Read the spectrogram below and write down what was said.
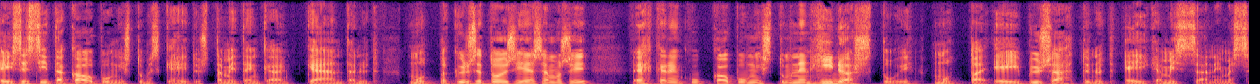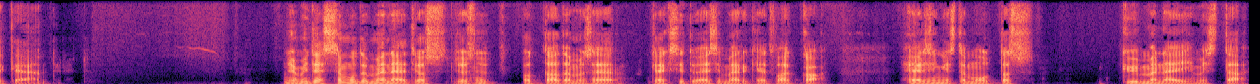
ei se sitä kaupungistumiskehitystä mitenkään kääntänyt, mutta kyllä se toi siihen semmoisia, ehkä niin kuin kaupungistuminen hidastui, mutta ei pysähtynyt eikä missään nimessä kääntynyt. Ja miten se muuten menee, että jos, jos nyt ottaa tämmöisen keksityn esimerkin, että vaikka Helsingistä muuttaisi kymmenen ihmistä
